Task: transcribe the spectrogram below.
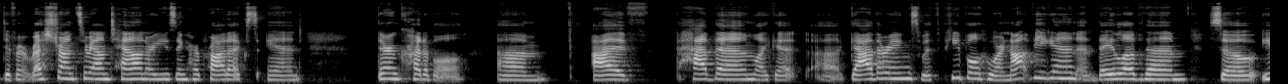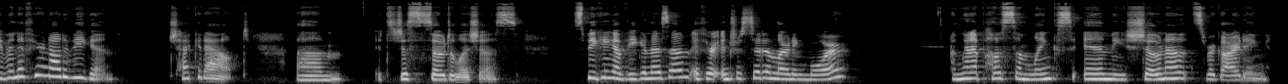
Different restaurants around town are using her products, and they're incredible. Um, I've had them like at uh, gatherings with people who are not vegan and they love them. So even if you're not a vegan, check it out. Um, it's just so delicious. Speaking of veganism, if you're interested in learning more, I'm going to post some links in the show notes regarding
